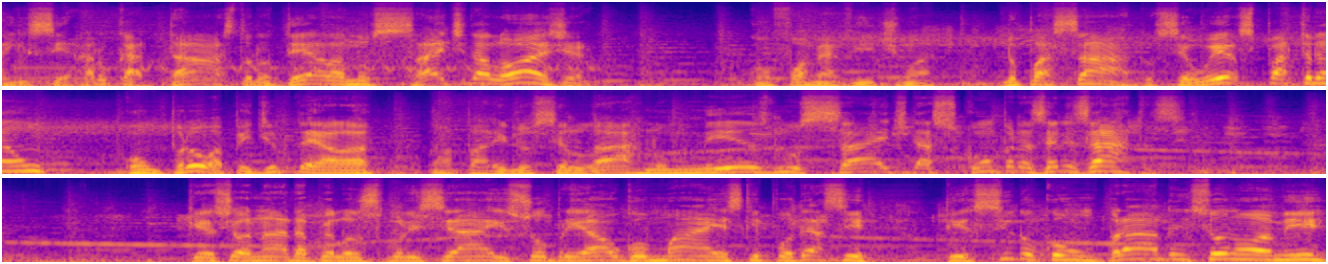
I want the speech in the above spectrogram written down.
para encerrar o cadastro dela no site da loja. Conforme a vítima, no passado, seu ex-patrão comprou a pedido dela um aparelho celular no mesmo site das compras realizadas. Questionada pelos policiais sobre algo mais que pudesse ter sido comprado em seu nome,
